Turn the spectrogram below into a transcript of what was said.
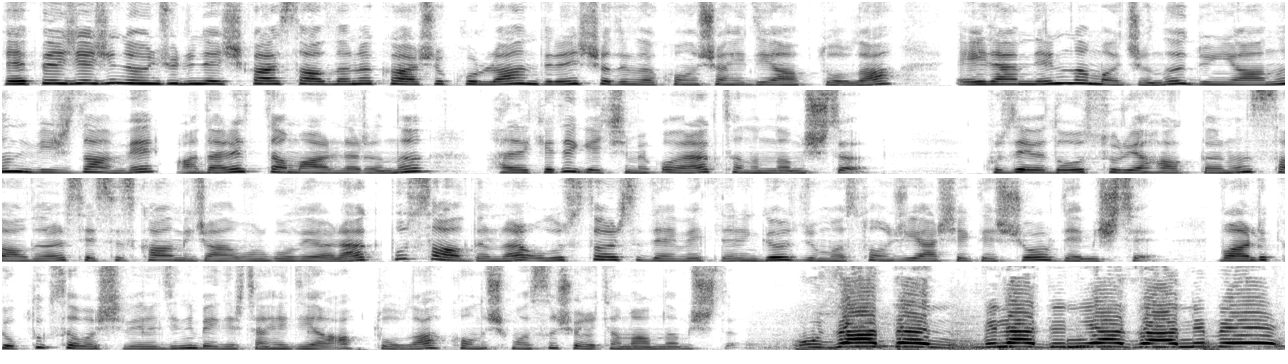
HPJ'nin öncülüğünde işgal saldırılarına karşı kurulan direniş çadırında konuşan Hediye Abdullah, eylemlerin amacını dünyanın vicdan ve adalet damarlarını harekete geçirmek olarak tanımlamıştı. Kuzey ve Doğu Suriye halklarının saldırılara sessiz kalmayacağını vurgulayarak bu saldırılar uluslararası devletlerin göz yumması sonucu gerçekleşiyor demişti. Varlık yokluk savaşı verildiğini belirten Hediye Abdullah konuşmasını şöyle tamamlamıştı. O zaten bila dünya zanibe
